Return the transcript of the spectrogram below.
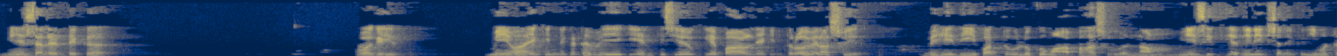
මේ සැලඩ් එක වගේ මේවා එකින් එකට වේගයෙන් කිසියෙකුගේ පාලනයකින් තොරව වෙනස් විය. මෙහිදීපත් වූ ලොකුම අපහසුව නම් මේ සිද්ධිය නිරීක්ෂණය කිරීමට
